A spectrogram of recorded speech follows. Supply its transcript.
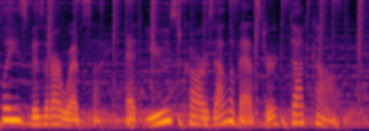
Please visit our website at usedcarsalabaster.com.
